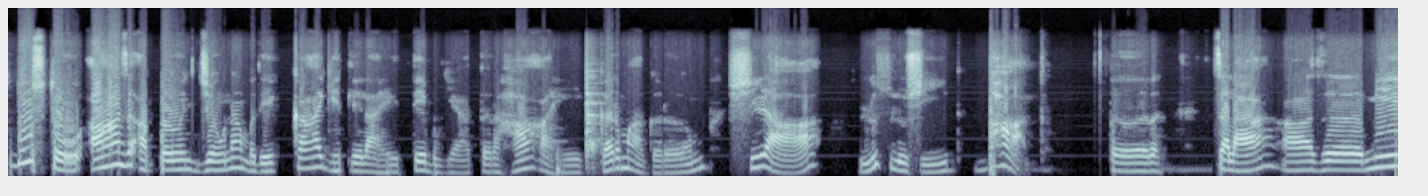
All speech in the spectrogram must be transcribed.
दोस्तो आज आपण जेवणामध्ये काय घेतलेलं आहे ते बघूया. तर हा आहे गरमागरम शिळा लुसलुशीत भात. तर चला आज मी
